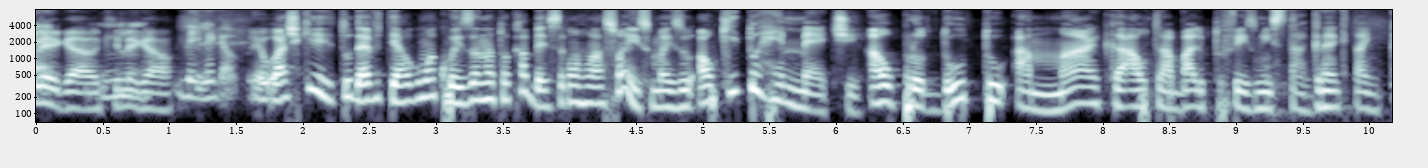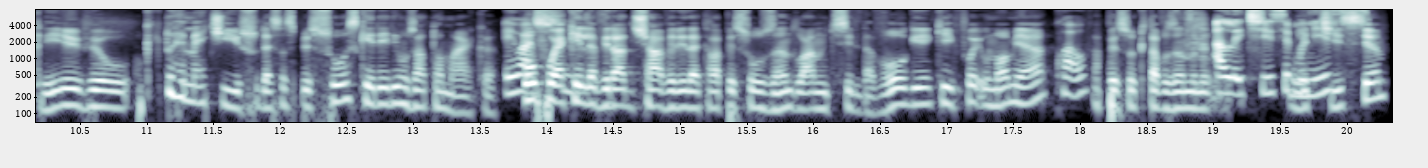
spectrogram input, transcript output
É. legal, que Hum, legal. Bem legal. Eu acho que tu deve ter alguma coisa na tua cabeça com relação a isso, mas ao que tu remete? Ao produto, à marca, ao trabalho que tu fez no Instagram que tá incrível? O que, que tu remete isso dessas pessoas quererem usar a tua marca? Eu Ou foi aquele virada de chave ali daquela pessoa usando lá no desfile da Vogue, que foi o nome é Qual? a pessoa que tava usando no A Letícia Muniz. Letícia. O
